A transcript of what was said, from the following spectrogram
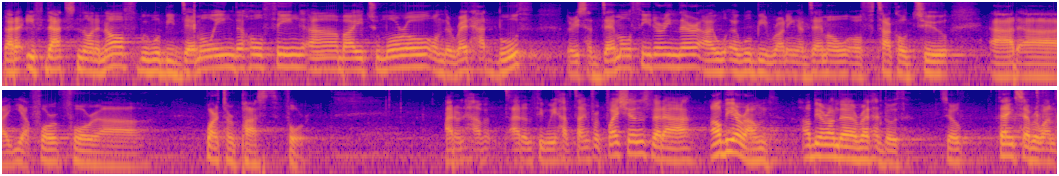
But if that's not enough, we will be demoing the whole thing uh, by tomorrow on the Red Hat booth. There is a demo theater in there. I, will be running a demo of Tackle 2 at, uh, yeah, for, for uh, quarter past four. I don't, have, I don't think we have time for questions, but uh, I'll be around. I'll be around the Red Hat booth. So thanks, everyone.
